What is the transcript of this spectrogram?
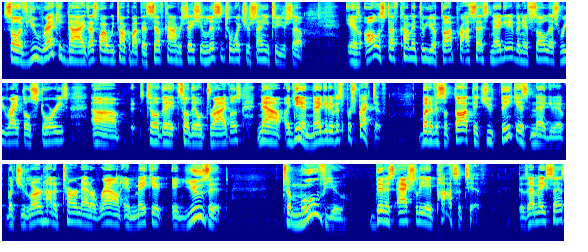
So if you recognize, that's why we talk about that self-conversation, listen to what you're saying to yourself. Is all the stuff coming through your thought process negative? And if so, let's rewrite those stories um, so, they, so they'll drive us. Now, again, negative is perspective. But if it's a thought that you think is negative, but you learn how to turn that around and make it and use it to move you, then it's actually a positive. Does that make sense?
